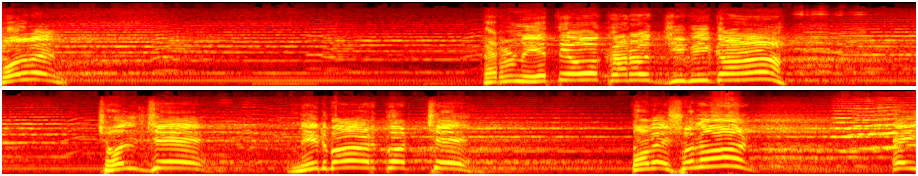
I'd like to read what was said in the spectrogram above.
পরবেন? কারণ এতেও কারও জীবিকা চলছে, নির্ভর করছে। তবে শুনুন, এই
